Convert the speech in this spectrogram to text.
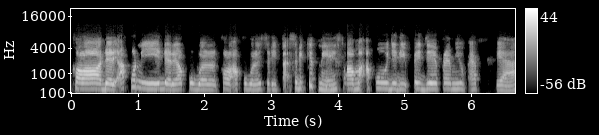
kalau dari aku nih, dari aku kalau aku boleh cerita sedikit nih, selama aku jadi PJ Premium App ya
